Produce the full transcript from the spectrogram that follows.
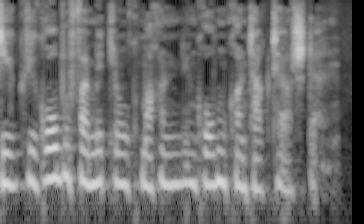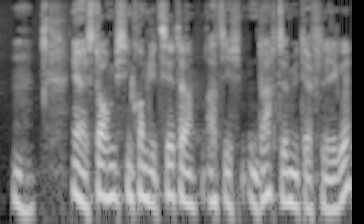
die, die grobe Vermittlung machen, den groben Kontakt herstellen. Mhm. Ja, ist doch ein bisschen komplizierter, als ich dachte mit der Pflege.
